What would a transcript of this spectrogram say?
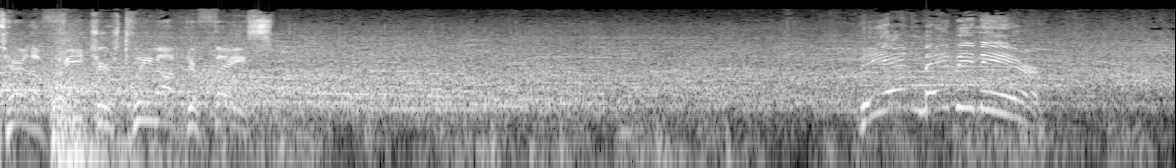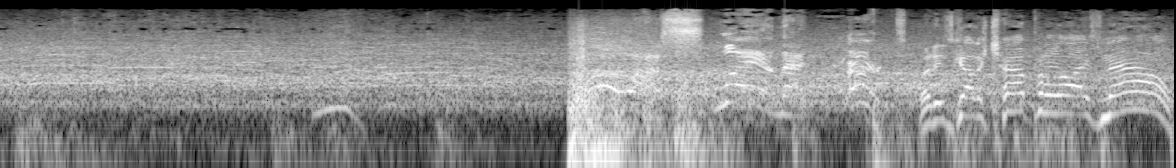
tear the features clean off your face. The end may be near. Oh, what a slam! That hurt! But he's got to capitalize now.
